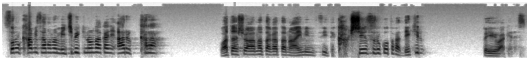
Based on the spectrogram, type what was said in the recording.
その神様の導きの中にあるから、私はあなた方の歩みについて確信することができる。というわけです。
